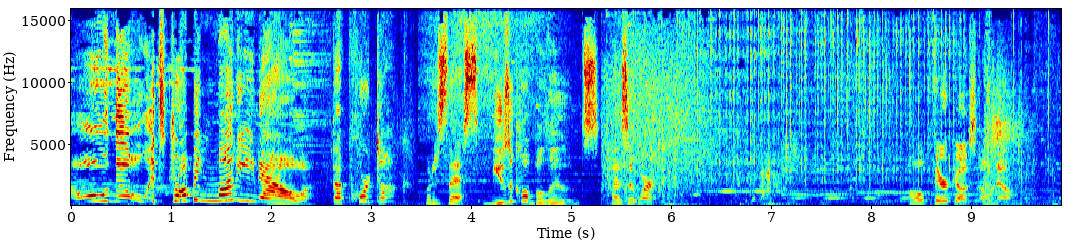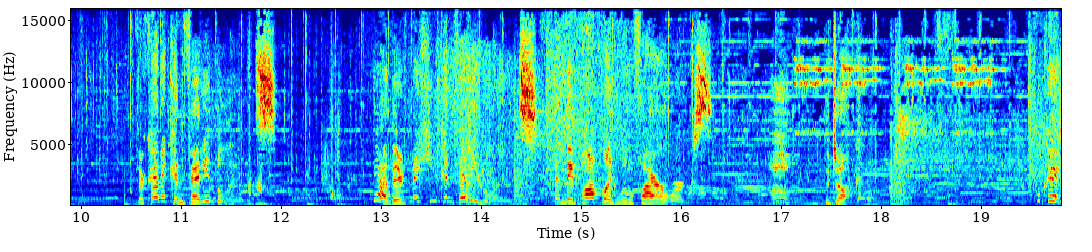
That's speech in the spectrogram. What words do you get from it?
Oh no, it's dropping money now! That poor duck. What is this? Musical balloons. How does it work? Oh, there it goes. Oh no. They're kind of confetti balloons. Yeah, they're making confetti balloons. And they pop like little fireworks. Oh, the duck. Okay,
